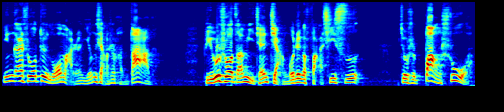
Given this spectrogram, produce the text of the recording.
应该说对罗马人影响是很大的。比如说，咱们以前讲过这个法西斯，就是棒树啊，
